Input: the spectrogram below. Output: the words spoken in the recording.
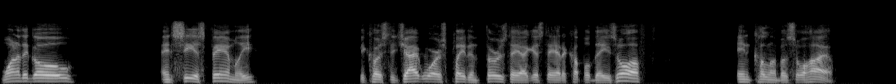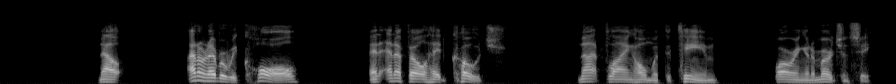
wanted to go and see his family because the Jaguars played on Thursday. I guess they had a couple days off in Columbus, Ohio. Now, I don't ever recall an NFL head coach not flying home with the team, barring an emergency.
